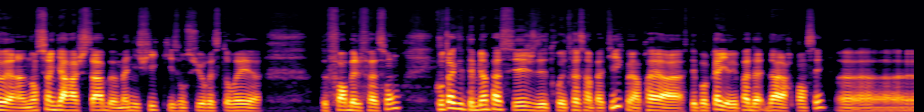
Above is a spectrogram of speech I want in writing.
un ancien garage Saab magnifique qu'ils ont su restaurer de fort belle façon. Le contact était bien passé, je les ai trouvés très sympathiques, mais après, à cette époque-là, il n'y avait pas d'arrière-pensée. Euh,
